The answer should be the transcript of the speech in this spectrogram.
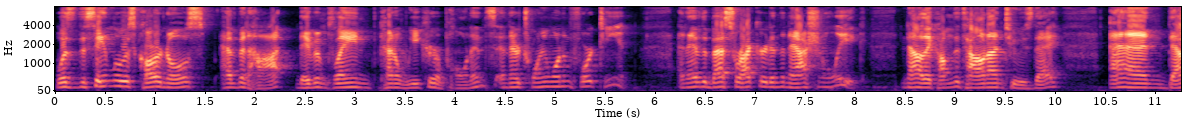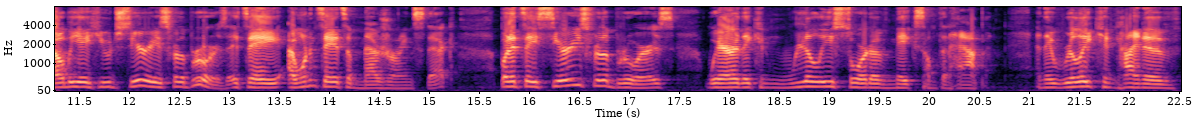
was the St. Louis Cardinals have been hot. They've been playing kind of weaker opponents, and they're 21 and 14. And they have the best record in the National League. Now they come to town on Tuesday, and that'll be a huge series for the Brewers. It's a, I wouldn't say it's a measuring stick, but it's a series for the Brewers where they can really sort of make something happen. And they really can kind of,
